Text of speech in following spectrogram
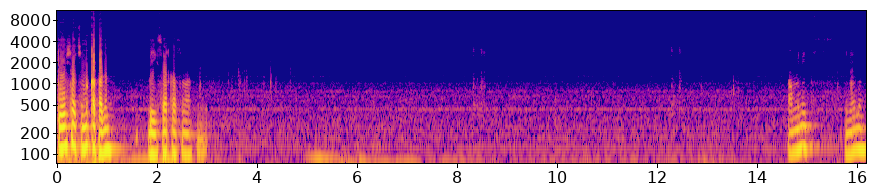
Görüş açımı kapadım. Bilgisayar kasılmasın diye. One minute inelim.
